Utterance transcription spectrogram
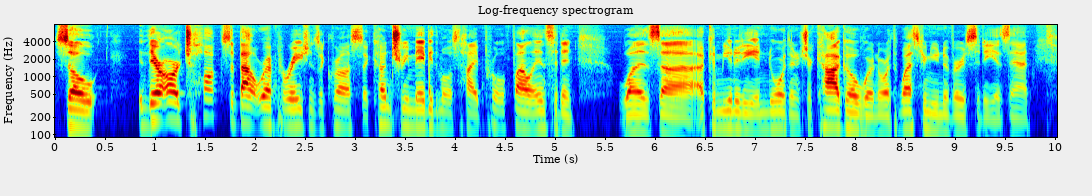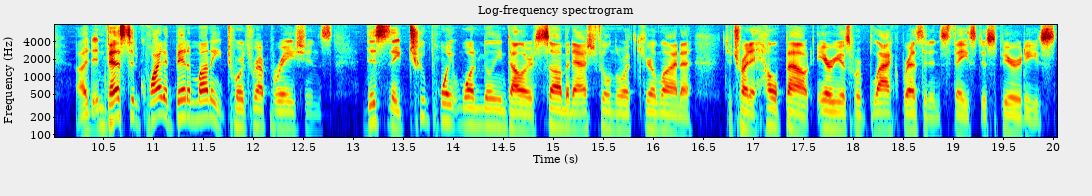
So there are talks about reparations across the country. Maybe the most high profile incident was uh, a community in northern Chicago where Northwestern University is at. Uh, invested quite a bit of money towards reparations. This is a $2.1 million sum in Asheville, North Carolina, to try to help out areas where black residents face disparities.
